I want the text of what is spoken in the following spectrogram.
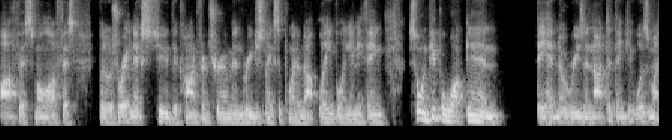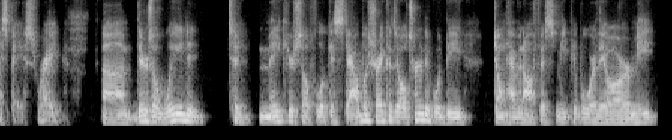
office, small office, but it was right next to the conference room. And Regus makes a point of not labeling anything. So when people walked in, they had no reason not to think it was my space, right? Um, there's a way to to make yourself look established, right? Because the alternative would be don't have an office, meet people where they are, meet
